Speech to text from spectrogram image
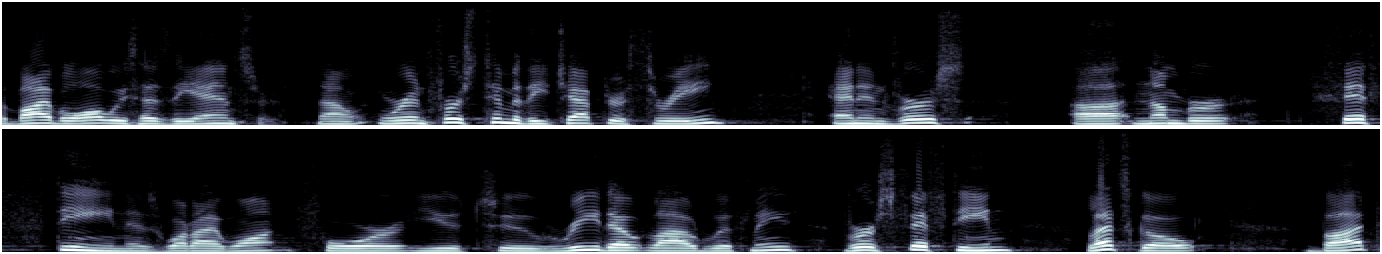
The Bible always has the answer. Now, we're in 1 Timothy chapter 3, and in verse uh, number 15 is what I want for you to read out loud with me. Verse 15, let's go. But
